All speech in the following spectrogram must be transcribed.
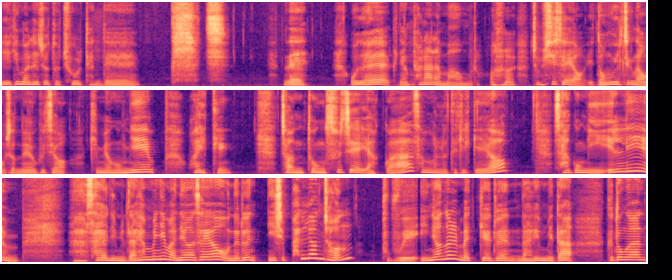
얘기만 해줘도 좋을 텐데. 네. 오늘 그냥 편안한 마음으로 좀 쉬세요. 너무 일찍 나오셨네요. 그죠? 김영옥님, 화이팅. 전통 수제 약과 선물로 드릴게요. 4021님, 아, 사연입니다. 현미님 안녕하세요. 오늘은 28년 전 부부의 인연을 맺게 된 날입니다. 그동안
